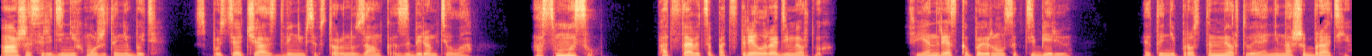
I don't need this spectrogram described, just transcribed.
Аша среди них может и не быть. Спустя час двинемся в сторону замка, заберем тела. А смысл? Подставиться под стрелы ради мертвых? Фиен резко повернулся к Тиберию. Это не просто мертвые, они наши братья.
